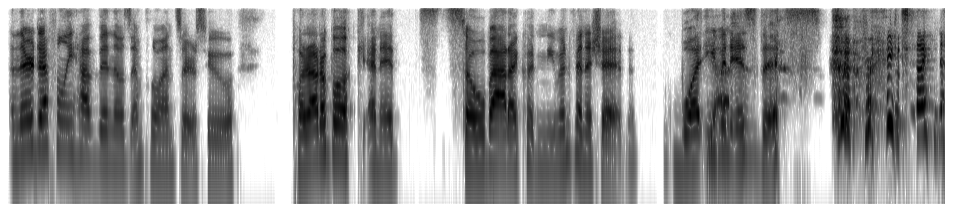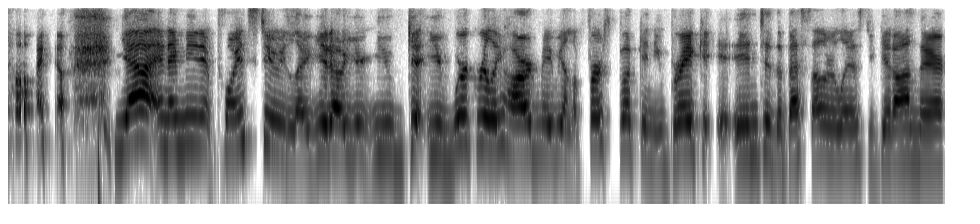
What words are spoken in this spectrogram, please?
And there definitely have been those influencers who put out a book and it's so bad i couldn't even finish it. What even is this right? I know i know. Yeah and i mean it points to like you know you you get you work really hard maybe on the first book and you break into the bestseller list you get on there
